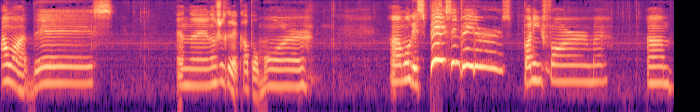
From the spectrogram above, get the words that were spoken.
I want this. And then let's just get a couple more. Um, we'll get Space Invaders, Bunny Farm, um,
